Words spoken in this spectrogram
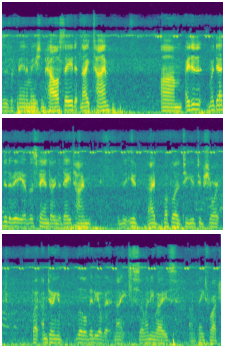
It was a Fanimation Palisade at nighttime. Um, I did it, my dad did a video of this fan during the daytime. that you- I uploaded to YouTube short, but I'm doing a little video of it at night. So anyways, um, thanks for watching.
